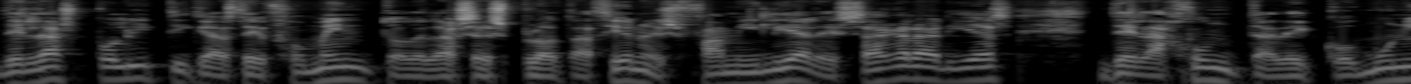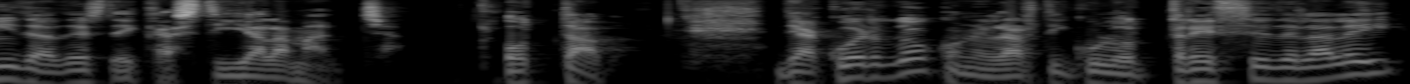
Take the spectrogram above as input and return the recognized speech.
de las políticas de fomento de las explotaciones familiares agrarias de la Junta de Comunidades de Castilla-La Mancha. Octavo. De acuerdo con el artículo 13 de la ley,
